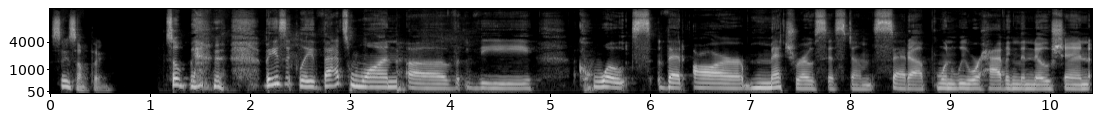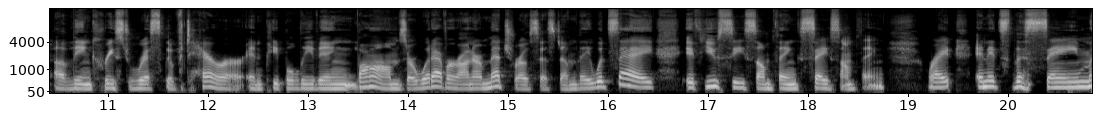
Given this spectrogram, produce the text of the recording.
say something? So basically, that's one of the quotes that our metro system set up when we were having the notion of the increased risk of terror and people leaving bombs or whatever on our metro system. They would say, if you see something, say something, right? And it's the same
